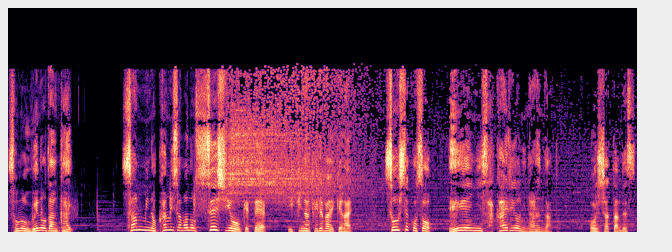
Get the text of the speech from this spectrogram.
その上の段階、三味の神様の精神を受けて生きなければいけない。そうしてこそ永遠に栄えるようになるんだとおっしゃったんです。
